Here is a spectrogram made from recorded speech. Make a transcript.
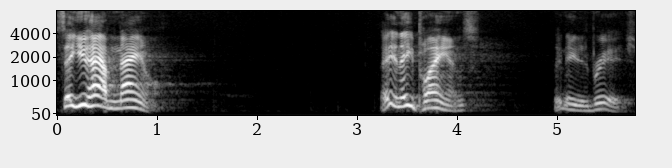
See, you have now. They didn't need plans, they needed a bridge.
